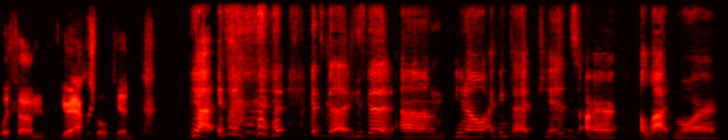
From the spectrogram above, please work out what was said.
with um your actual kid? Yeah, it's it's good. He's good. Um, you know, I think that kids are a lot more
